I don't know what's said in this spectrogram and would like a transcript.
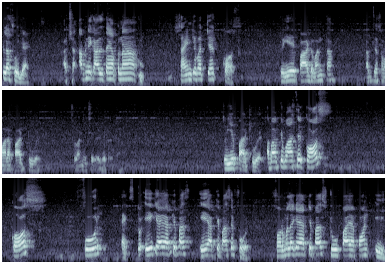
प्लस हो जाए। अच्छा अब निकालते हैं अपना साइन के बाद क्या है? कॉस तो ये पार्ट वन था। अब जस्ट हमारा पार्ट टू है। थोड़ा नीचे तो ये पार्ट टू है। अब आपके पास है कॉस कॉस फोर एक्स तो ए क्या है आपके पास? ए आपके पास है फोर फॉर्मूला क्या है आपके पास? टू पाई अपॉन ए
